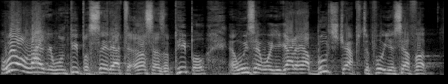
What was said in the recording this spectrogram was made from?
we don't like it when people say that to us as a people, and we say, well, you got to have bootstraps to pull yourself up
